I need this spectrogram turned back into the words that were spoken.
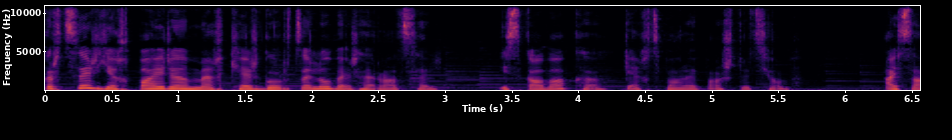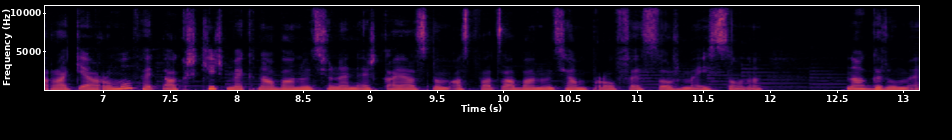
Կրծեր եղբայրը մեղքեր գործելով էր հեռացել, իսկ ավակը կեղծ բարեպաշտությամբ։ Այս առակի առումով հետաքրքիր մեկնաբանություն է ներկայացնում Աստվածաբանության պրոֆեսոր Մեյսոնը։ Նա գրում է.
